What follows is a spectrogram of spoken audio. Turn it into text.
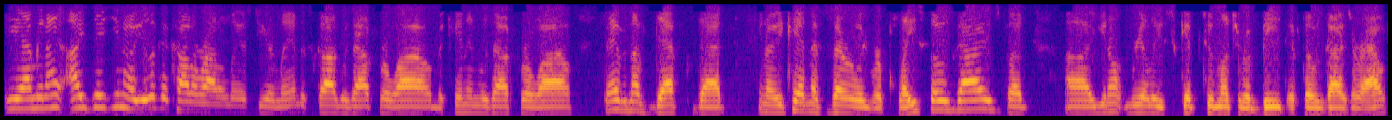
Yeah, I mean, I, I did. You know, you look at Colorado last year. Landeskog was out for a while. MacKinnon was out for a while. They have enough depth that you know you can't necessarily replace those guys, but uh, you don't really skip too much of a beat if those guys are out.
